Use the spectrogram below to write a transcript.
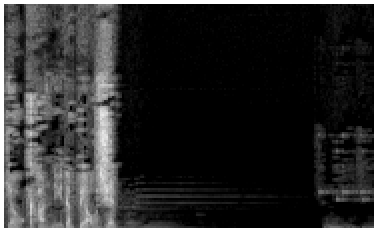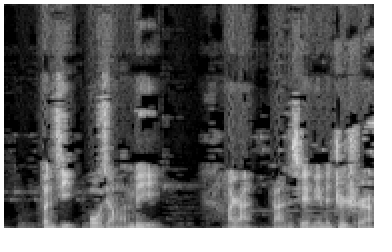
要看你的表现。本集播讲完毕，安然感谢您的支持。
